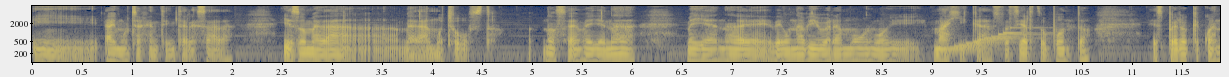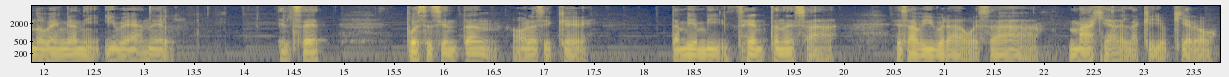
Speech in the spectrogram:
y hay mucha gente interesada y eso me da, me da mucho gusto. No sé, me llena, me llena de, una vibra muy, muy mágica hasta cierto punto. Espero que cuando vengan y, vean el, el set pues se sientan, ahora sí que también sientan esa, esa vibra o esa magia de la que yo quiero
